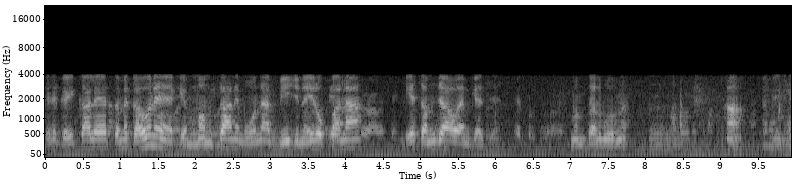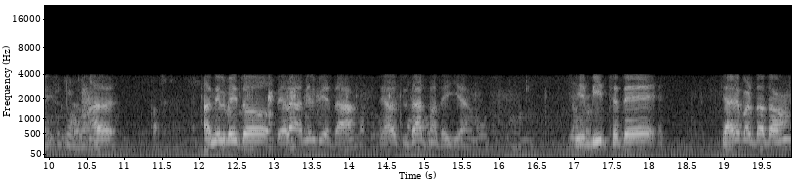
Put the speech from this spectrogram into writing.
ગઈકાલે તમે કહો ને કે મમતા અને મોહના બીજ નહીં રોપવાના એ સમજાવો એમ કે છે. મમતા મોહ ના હા. અનિલભાઈ તો પેલા અનિલભાઈ હતા ત્યારે સુધાર્થમાં થઈ ગયા. એ બીજ છે તે ક્યારે પડતા હતા?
